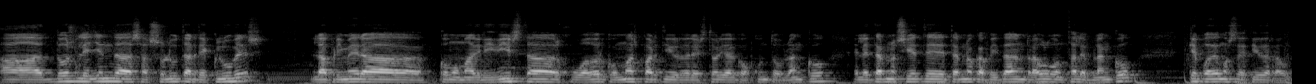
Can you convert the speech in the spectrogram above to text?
a dos leyendas absolutas de clubes. La primera como madridista, el jugador con más partidos de la historia del conjunto blanco, el eterno 7, eterno capitán Raúl González Blanco. ¿Qué podemos decir de Raúl?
